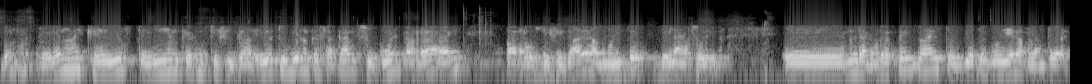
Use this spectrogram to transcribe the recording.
Bueno, el problema es que ellos tenían que justificar, ellos tuvieron que sacar su cuenta rara ahí para justificar el aumento de la gasolina. Eh, mira, con respecto a esto, yo te pudiera plantear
